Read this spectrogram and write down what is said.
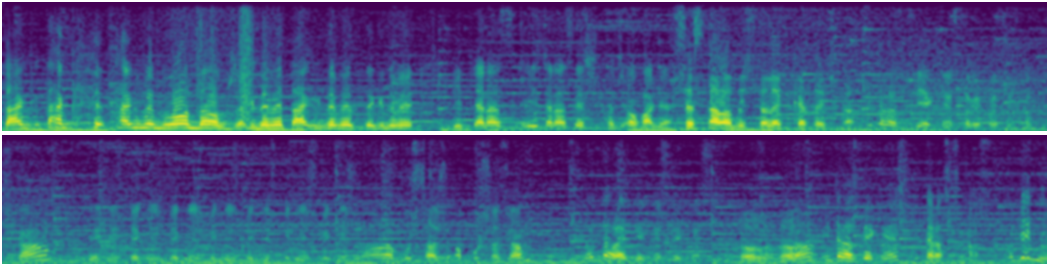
Tak, tak, tak by było dobrze, gdyby tak, gdyby, gdyby i teraz, i teraz jeśli chodzi o wagę. Przestała być to lekka tyczka. I teraz biegniesz sobie powiedzmy z tą tyczką, biegniesz, biegniesz, biegniesz, biegniesz, biegniesz, biegniesz, biegniesz, no opuszczasz, opuszczasz ją, no dalej biegniesz, biegniesz, No, no, no. no i teraz biegniesz i teraz trzymasz, no biegnij,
